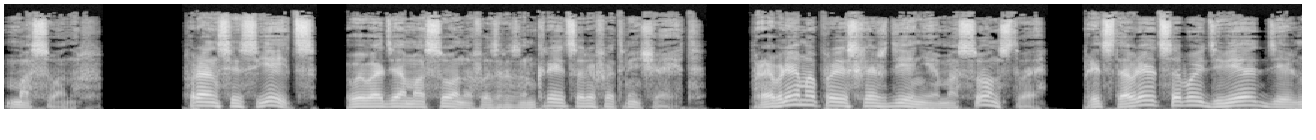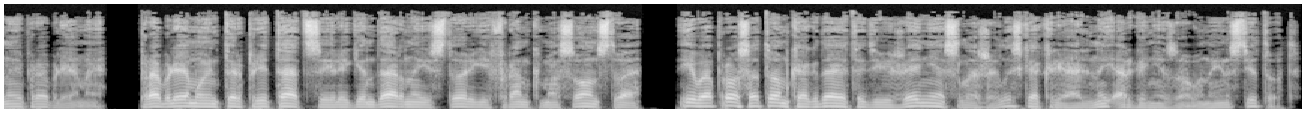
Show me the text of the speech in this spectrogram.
масонов. Фрэнсис Йейтс, выводя масонов из розенкрейцеров, отмечает, проблема происхождения масонства представляет собой две отдельные проблемы проблему интерпретации легендарной истории франкмасонства и вопрос о том, когда это движение сложилось как реальный организованный институт.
